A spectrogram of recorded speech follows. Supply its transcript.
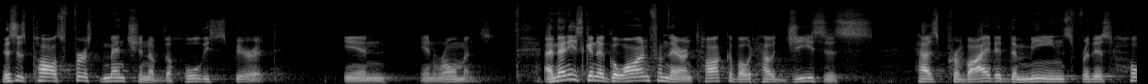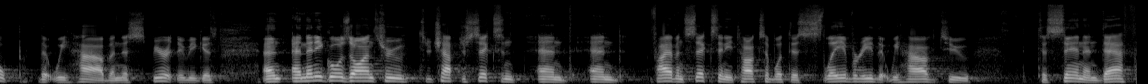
This is Paul's first mention of the Holy Spirit in, in Romans. And then he's going to go on from there and talk about how Jesus has provided the means for this hope that we have and this spirit that we give. And, and then he goes on through, through chapter 6 and, and, and 5 and 6, and he talks about this slavery that we have to, to sin and death,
